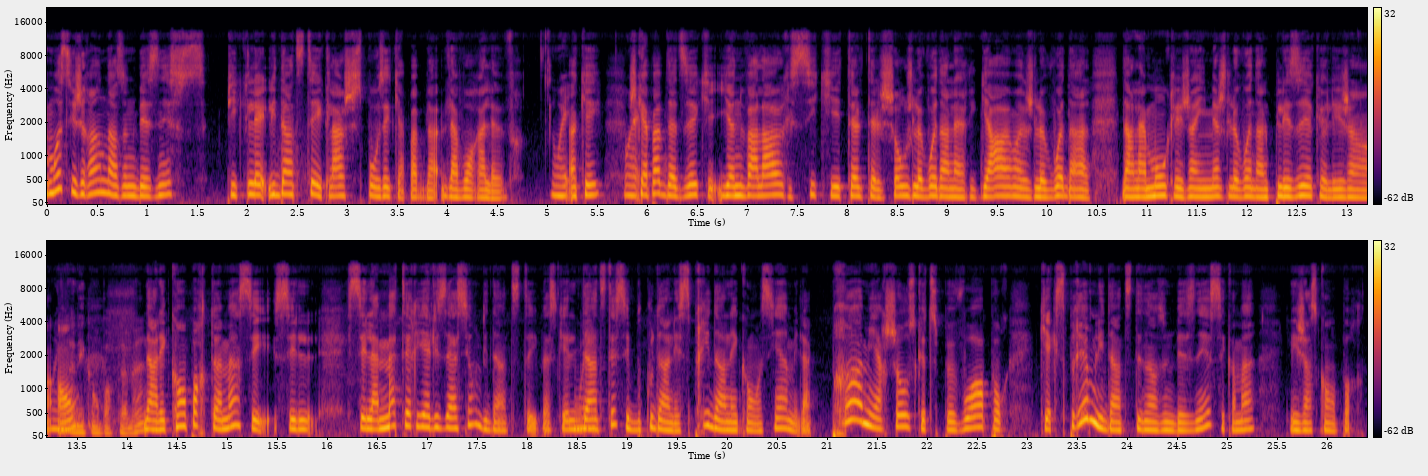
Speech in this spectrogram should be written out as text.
moi, si je rentre dans une business puis que l'identité est claire, je suis supposée être capable de l'avoir à l'œuvre. Oui. OK? Je suis capable de dire qu'il y a une valeur ici qui est telle, telle chose. Je le vois dans la rigueur, je le vois dans, dans l'amour que les gens y mettent, je le vois dans le plaisir que les gens Oui. Dans ont. les comportements. Dans les comportements, c'est c'est le- c'est la matérialisation de l'identité. Parce que l'identité, c'est beaucoup dans l'esprit, dans l'inconscient. Mais la première chose que tu peux voir pour qui exprime l'identité dans une business, c'est comment les gens se comportent.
